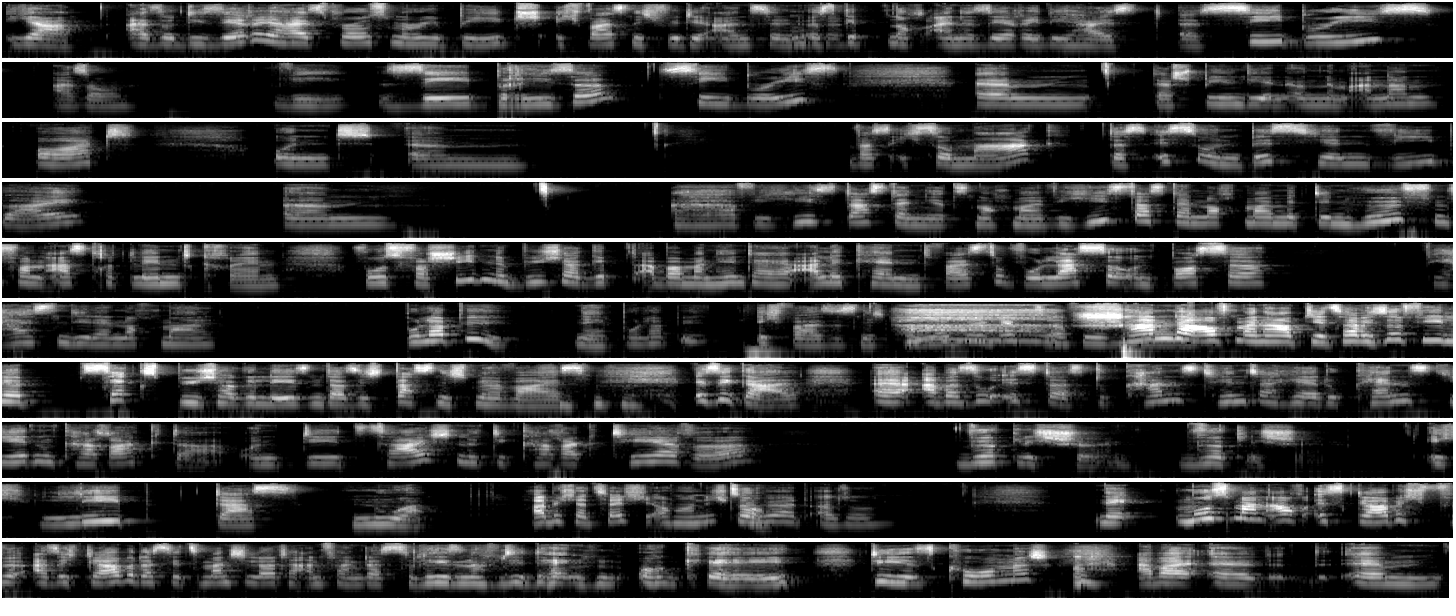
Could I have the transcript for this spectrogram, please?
Ja, also die Serie heißt Rosemary Beach. Ich weiß nicht, wie die einzelnen. Okay. Es gibt noch eine Serie, die heißt äh, Sea Breeze, also wie Seebrise, Sea Breeze. Ähm, da spielen die in irgendeinem anderen Ort. Und ähm, was ich so mag, das ist so ein bisschen wie bei, ähm, ah, wie hieß das denn jetzt nochmal? Wie hieß das denn nochmal mit den Höfen von Astrid Lindgren, wo es verschiedene Bücher gibt, aber man hinterher alle kennt, weißt du, wo Lasse und Bosse, wie heißen die denn nochmal? Bullabü. Nee, Bullabü? Ich weiß es nicht. Bullabü gibt's auf jeden Schande Fall. auf mein Haupt. Jetzt habe ich so viele Sexbücher gelesen, dass ich das nicht mehr weiß. ist egal. Äh, aber so ist das. Du kannst hinterher, du kennst jeden Charakter und die zeichnet die Charaktere wirklich schön. Wirklich schön. Ich liebe das nur. Habe ich tatsächlich auch noch nicht so. gehört. Also Nee, muss man auch, ist glaube ich für, also ich glaube, dass jetzt manche Leute anfangen, das zu lesen und die denken, okay, die ist komisch, aber äh, ähm,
